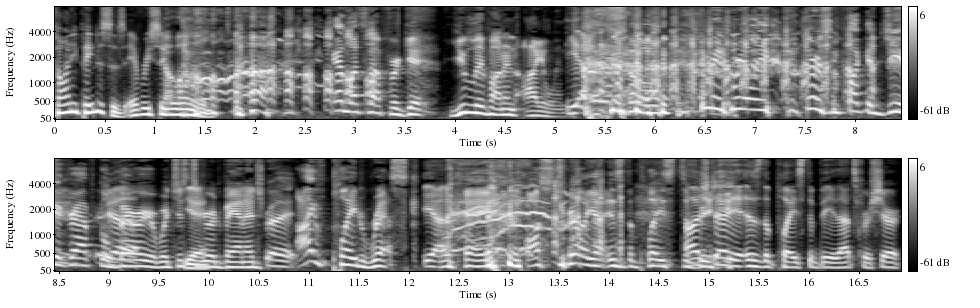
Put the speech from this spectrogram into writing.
tiny penises. Every single one of them. And let's not forget, you live on an island. Yeah. So, I mean, really, there's a fucking geographical Yeah. barrier, which is Yeah. to your advantage. Right. I've played Risk. Yeah. Okay. Australia is the place to Australia be. Australia is the place to be. That's for sure.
